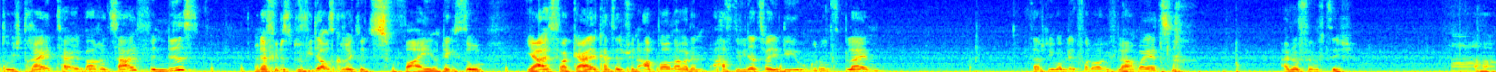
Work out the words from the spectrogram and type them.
durch drei teilbare Zahl findest und dann findest du wieder ausgerechnet zwei und denkst so, ja, es war geil, kannst jetzt schön abbauen, aber dann hast du wieder zwei, die ungenutzt bleiben. Jetzt habe ich den Überblick verloren. Wie viel haben wir jetzt? 51. Aha,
